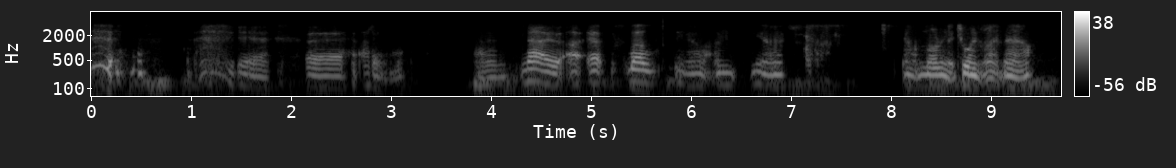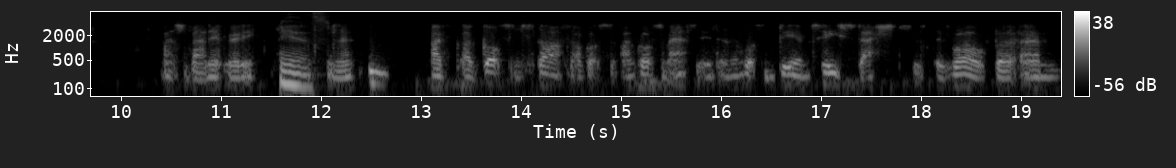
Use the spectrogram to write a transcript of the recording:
yeah, uh, I don't know. Um, no, I, uh, well, you know, I'm you know, I'm rolling a joint right now. That's about it, really. Yes. You know, I've I've got some stuff. I've got some, I've got some acid and I've got some DMT stashed as, as well. But um,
